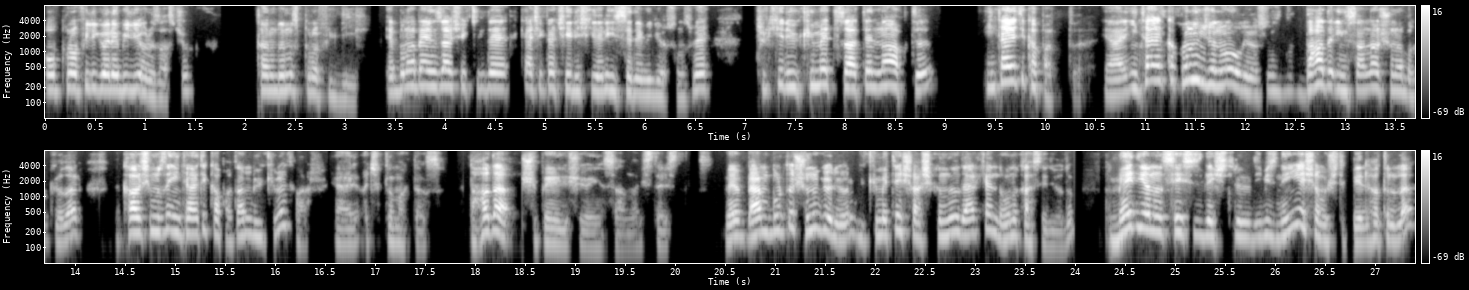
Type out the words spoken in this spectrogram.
o profili görebiliyoruz az çok. Tanıdığımız profil değil. E buna benzer şekilde gerçekten çelişkileri hissedebiliyorsunuz ve Türkiye'de hükümet zaten ne yaptı? İnterneti kapattı. Yani internet kapanınca ne oluyorsunuz? Daha da insanlar şuna bakıyorlar. Karşımızda interneti kapatan bir hükümet var. Yani açıklamaktansa. Daha da şüpheye düşüyor insanlar ister istemez. Ve ben burada şunu görüyorum. Hükümetin şaşkınlığı derken de onu kastediyordum. Medyanın sessizleştirildiği biz neyi yaşamıştık Beril hatırla.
